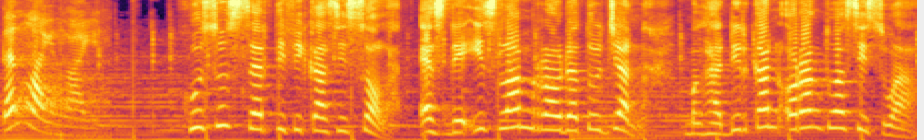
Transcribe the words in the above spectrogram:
dan lain-lain. Khusus sertifikasi sholat, SD Islam Raudatul Jannah menghadirkan orang tua siswa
